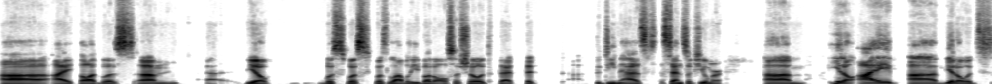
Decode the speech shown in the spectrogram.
uh, I thought was, um, uh, you know, was was was lovely, but also showed that that the dean has a sense of humor. Um, you know, I, uh, you know, it's,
